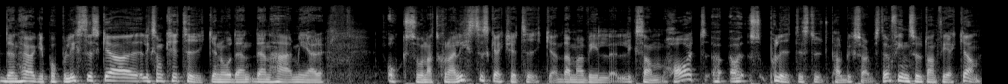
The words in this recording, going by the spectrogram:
den högerpopulistiska liksom kritiken och den, den här mer också nationalistiska kritiken där man vill liksom ha ett politiskt styrt public service. Den finns utan tvekan.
